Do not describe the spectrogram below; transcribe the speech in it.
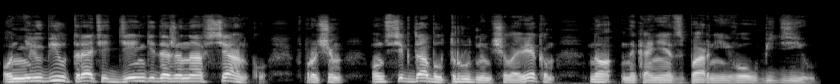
Он не любил тратить деньги даже на овсянку. Впрочем, он всегда был трудным человеком, но, наконец, Барни его убедил.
